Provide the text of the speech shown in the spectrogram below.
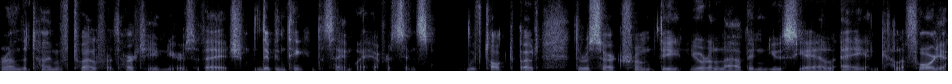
around the time of 12 or 13 years of age. They've been thinking the same way ever since. We've talked about the research from the Neural Lab in UCLA in California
